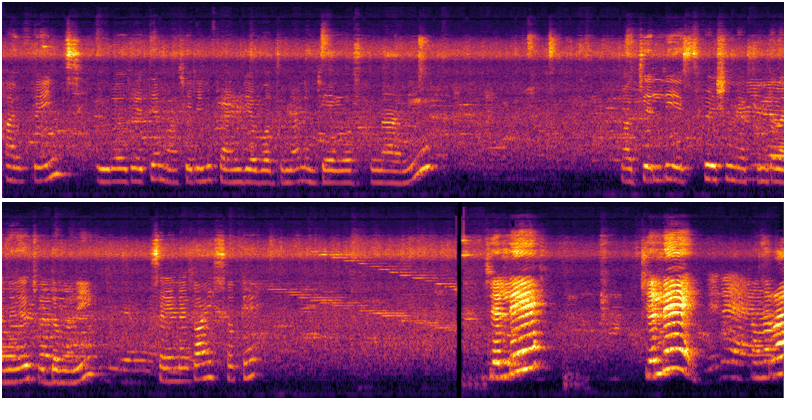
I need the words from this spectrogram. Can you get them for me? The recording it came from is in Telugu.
హాయ్ ఫ్రెండ్స్ ఈరోజు అయితే మా చెల్లిని ఫ్రెండ్ చేయబోతున్నా నేను చేయబోస్తున్నా అని. మా చెల్లి ఎక్స్ప్రెషన్ ఎట్లుంటుంది అనేది చూద్దామని. సరేనా గాయస్ ఓకే చెల్లి! చెల్లి! తొందరగా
